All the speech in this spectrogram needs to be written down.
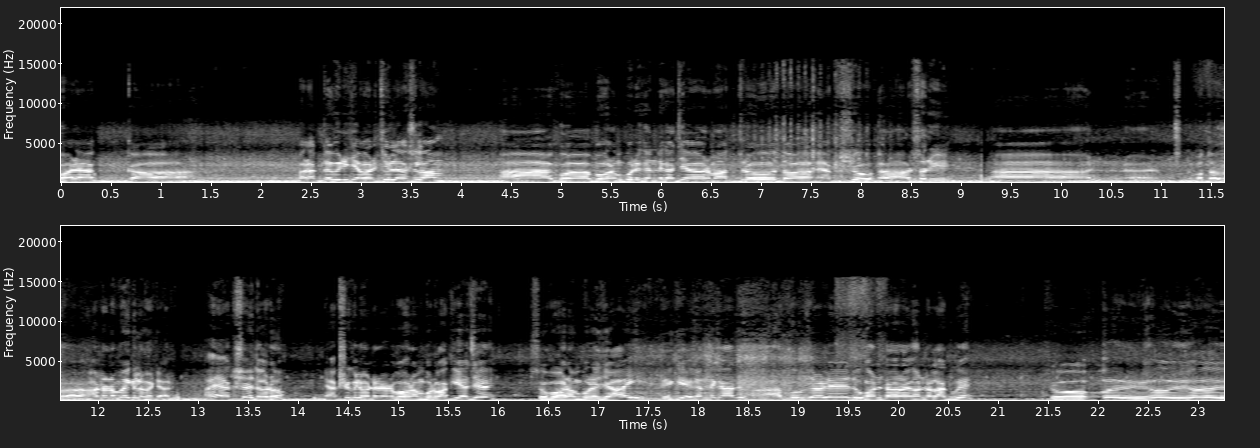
ফারাক্কা। ফারাক্কা ব্রিজে আবার চলে আসলাম। আর বহরমপুর এখান থেকে আছে আর মাত্র একশো সরি কত আটানব্বই কিলোমিটার। একশোই ধরো, একশো কিলোমিটার আর বহরমপুর বাকি আছে। সো বহরমপুরে যাই, দেখি এখান থেকে আর খুব জোরে দু ঘণ্টা, আড়াই ঘণ্টা লাগবে। তো, ওই ওই ওই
